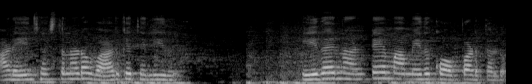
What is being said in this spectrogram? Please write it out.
ఆడేం చేస్తున్నాడో వాడికే తెలియదు ఏదైనా అంటే మా మీద కోప్పడతాడు.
